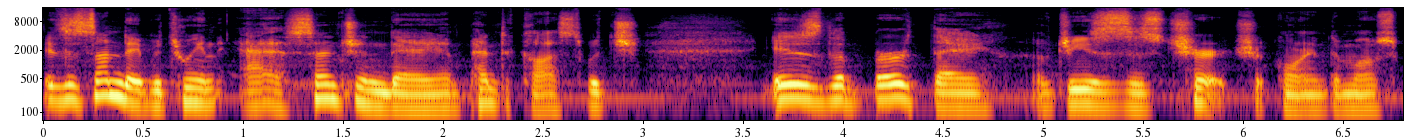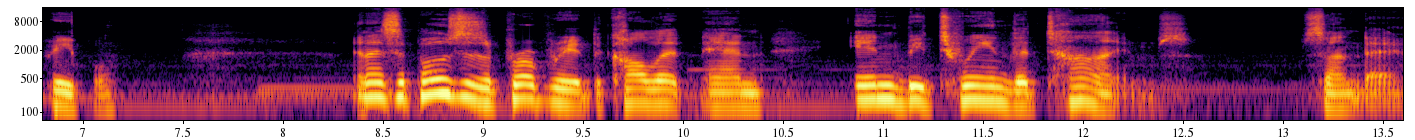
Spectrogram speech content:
It's a Sunday between Ascension Day and Pentecost, which is the birthday of Jesus' church, according to most people. And I suppose it's appropriate to call it an in between the times Sunday.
